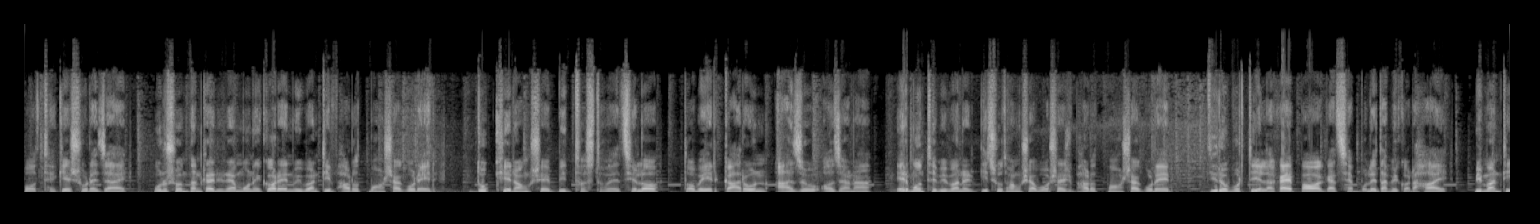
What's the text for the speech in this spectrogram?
পথ থেকে সরে যায়। অনুসন্ধানকারীরা মনে করেন, বিমানটি ভারত মহাসাগরের দক্ষিণ অংশে বিধ্বস্ত হয়েছিল, তবে এর কারণ আজও অজানা। এর মধ্যে বিমানের কিছু ধ্বংসাবশেষ ভারত মহাসাগরের তীরবর্তী এলাকায় পাওয়া গেছে বলে দাবি করা হয়। বিমানটি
